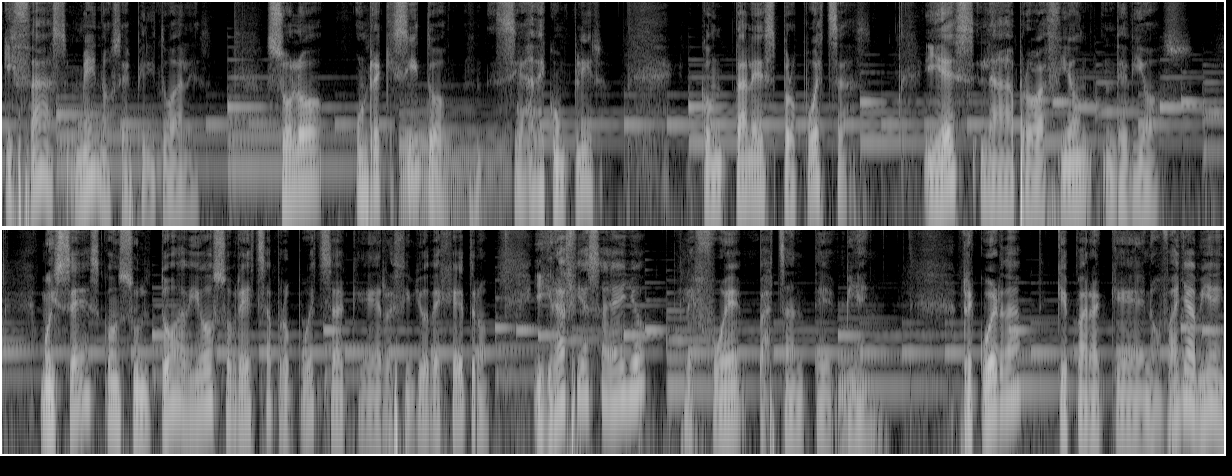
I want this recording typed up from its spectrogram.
quizás menos espirituales. Solo un requisito se ha de cumplir con tales propuestas y es la aprobación de Dios. Moisés consultó a Dios sobre esta propuesta que recibió de Jetro y gracias a ello le fue bastante bien. Recuerda que para que nos vaya bien,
